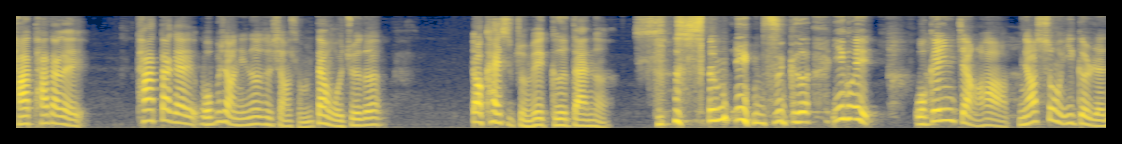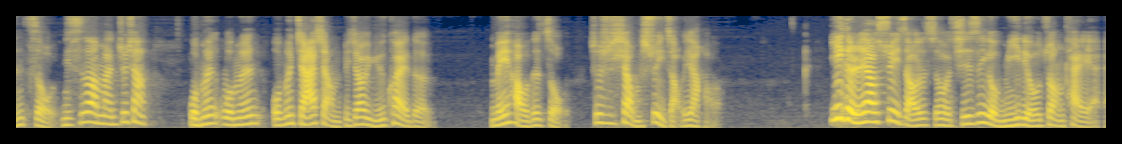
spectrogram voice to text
他他大概他大概我不晓得您那时候想什么，但我觉得。要开始准备歌单了，《生命之歌》，因为我跟你讲哈，你要送一个人走，你知道吗？就像我们我们我们假想比较愉快的、美好的走，就是像我们睡着一样好了。一个人要睡着的时候，其实是有弥留状态耶。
